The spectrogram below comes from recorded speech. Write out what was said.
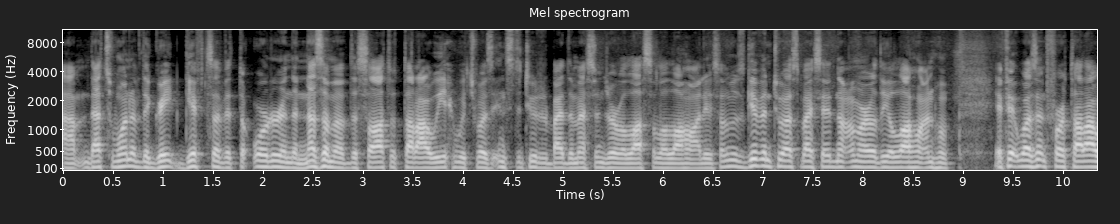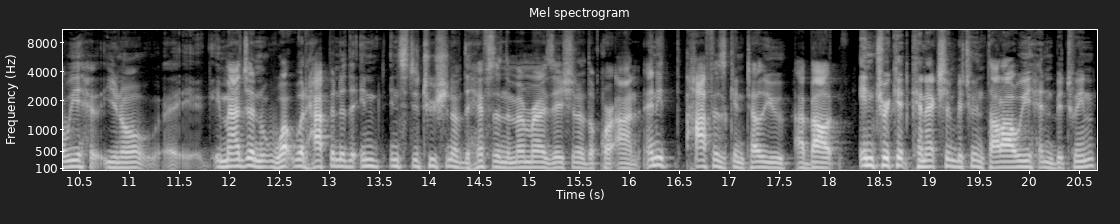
um, that's one of the great gifts of it, the order and the nazam of the Salatul Taraweeh, which was instituted by the Messenger of Allah sallallahu alaihi wasallam, was given to us by Sayyidina Umar radiallahu anhu. If it wasn't for Taraweeh, you know, imagine what would happen to the in- institution of the hifz and the memorization of the Quran. Any hafiz can tell you about intricate connection between Taraweeh and between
